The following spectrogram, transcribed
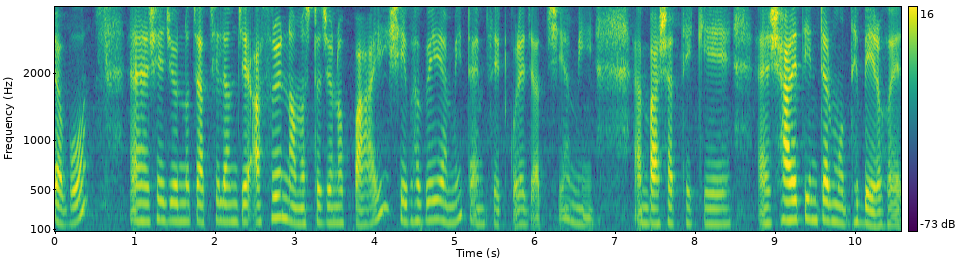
যাব সেই জন্য চাচ্ছিলাম যে আসরের নামাজটা যেন পাই। সেভাবেই আমি টাইম সেট করে যাচ্ছি। আমি বাসার থেকে সাড়ে তিনটার মধ্যে বের হয়ে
